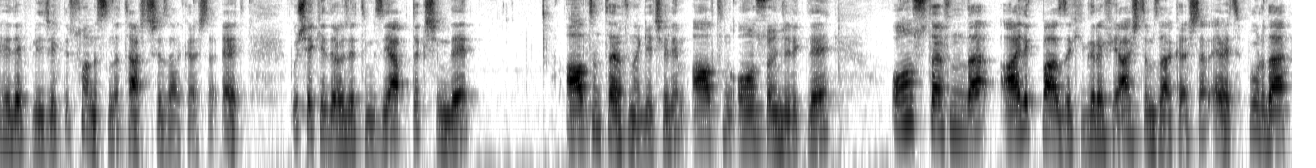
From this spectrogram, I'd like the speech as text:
hedefleyecektir. Sonrasında tartışacağız arkadaşlar. Evet bu şekilde özetimizi yaptık. Şimdi altın tarafına geçelim. Altın ons öncelikle Ons tarafında aylık bazdaki grafiği açtığımız arkadaşlar. Evet burada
